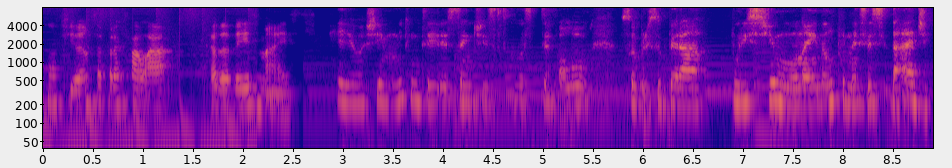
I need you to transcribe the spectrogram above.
confiança para falar cada vez mais. Eu achei muito interessante isso que você falou sobre superar por estímulo, né, e não por necessidade.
